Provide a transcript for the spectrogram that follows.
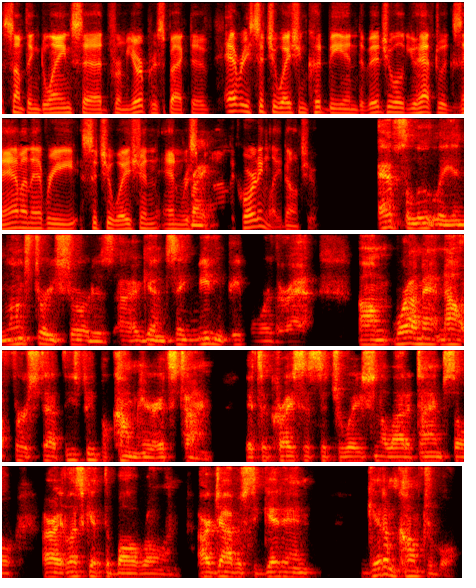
something Dwayne said from your perspective. Every situation could be individual. You have to examine every situation and respond right. accordingly, don't you? Absolutely. And long story short is uh, again saying meeting people where they're at. Um, where I'm at now at First Step, these people come here. It's time. It's a crisis situation a lot of times. So, all right, let's get the ball rolling. Our job is to get in, get them comfortable.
